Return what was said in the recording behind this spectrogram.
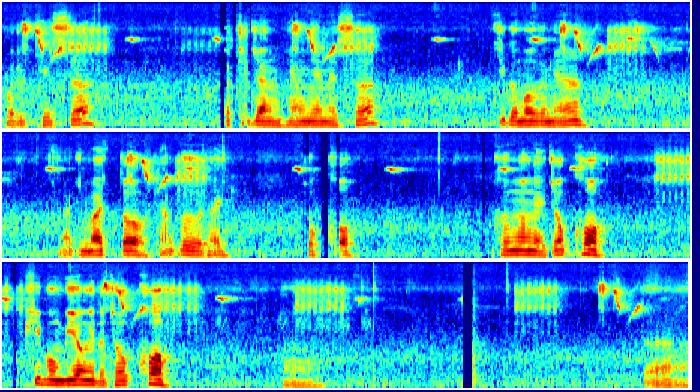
그렇게 해서 고추장 양념해서 찍어 먹으면 아주 맛도 향긋하게 좋고 건강 건강에 좋고 피부 미용에도 좋고 어. 자,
